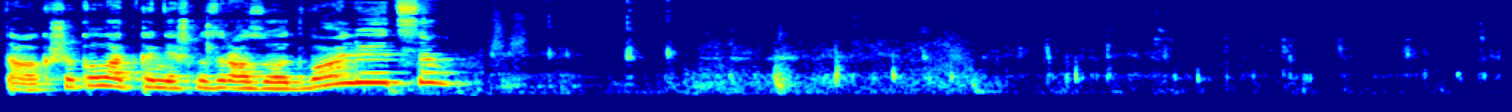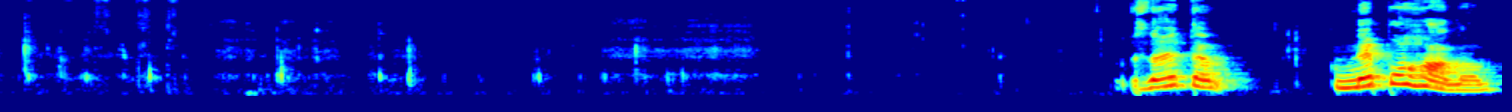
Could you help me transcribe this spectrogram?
Так, шоколад, звісно, зразу одвалюється. Знаєте, непогано.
